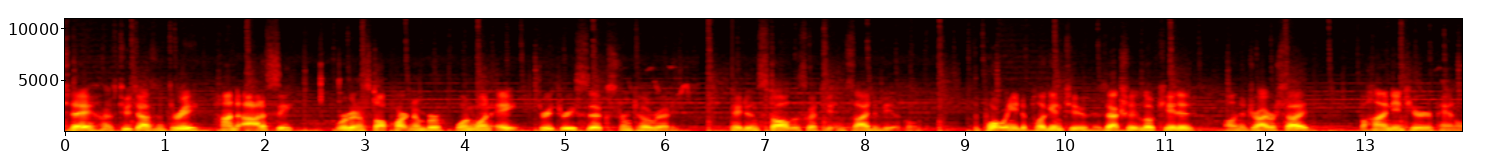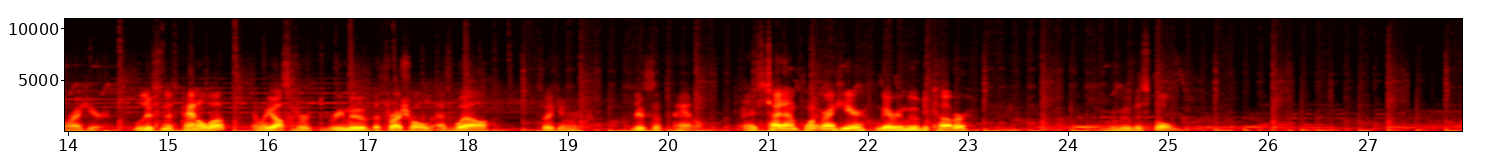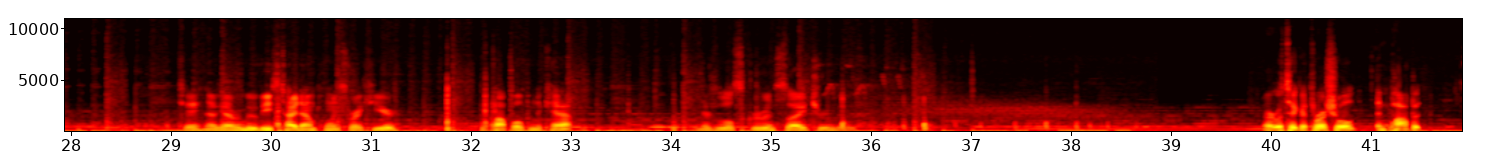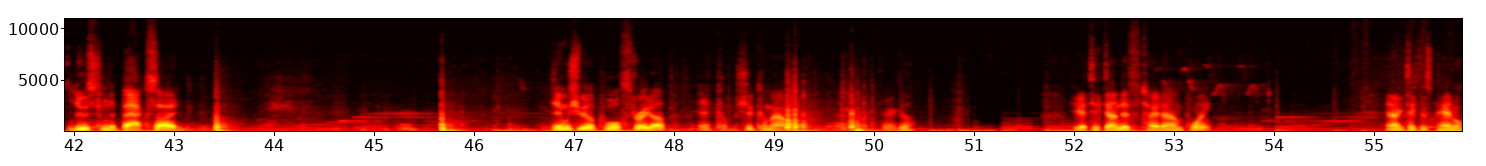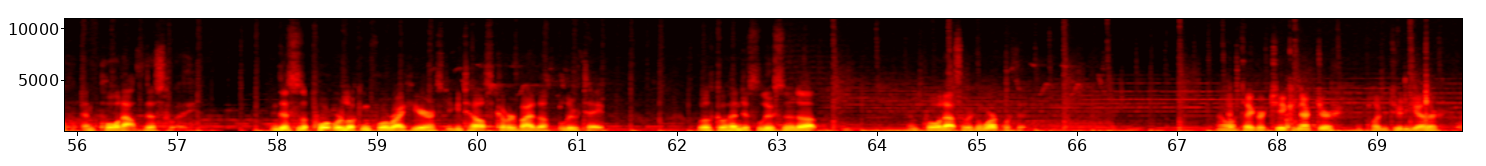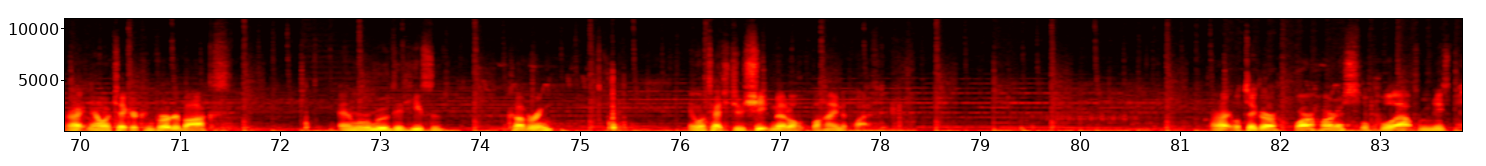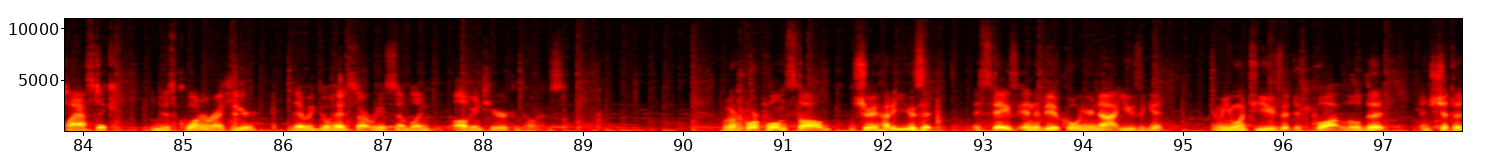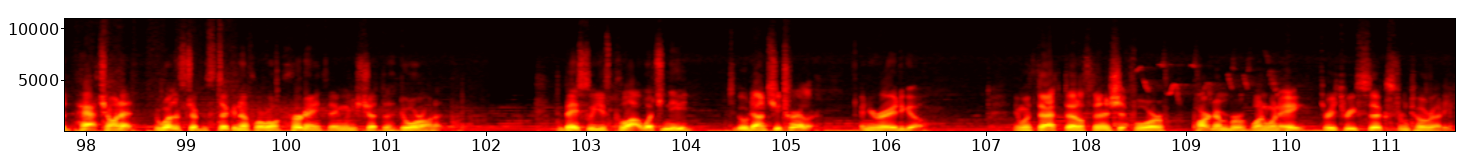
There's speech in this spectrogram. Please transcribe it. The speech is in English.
Today on this 2003 Honda Odyssey, we're going to install part number 118336 from Tow Ready. Okay, to install this we have to get inside the vehicle. The port we need to plug into is actually located on the driver's side behind the interior panel right here. Loosen this panel up and we also remove the threshold as well so we can loosen up the panel. And this tie down point right here, we gotta remove the cover, remove this bolt. Okay, now we gotta remove these tie down points right here. Pop open the cap. And there's a little screw inside to remove. All right, we'll take a threshold and pop it loose from the back side. Then we should be able to pull straight up and it should come out. There you go. You gotta take down this tie down point. Now I can take this panel and pull it out this way. And this is the port we're looking for right here. So you can tell it's covered by the blue tape. We'll go ahead and just loosen it up and pull it out so we can work with it. Now we'll take our T-connector and plug the two together. All right, now we'll take our converter box and we'll remove the adhesive covering and we'll attach it to the sheet metal behind the plastic. All right, we'll take our wire harness, we'll pull it out from beneath plastic into this corner right here. Then we go ahead and start reassembling all the interior components. With our four pole installed, we'll show you how to use it. It stays in the vehicle when you're not using it. And when you want to use it, just pull out a little bit and shut the hatch on it. The weather strip is thick enough where it won't hurt anything when you shut the door on it. Basically, you just pull out what you need to go down to your trailer and you're ready to go. And with that, that'll finish it for part number 118336 from Tow Ready.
